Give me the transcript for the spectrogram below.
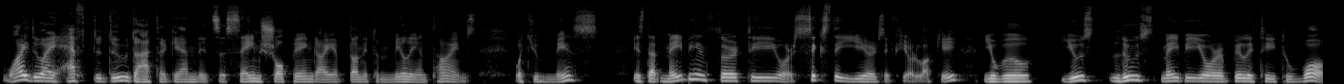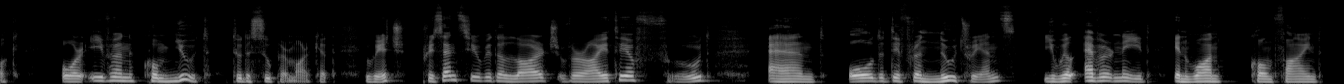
Why do I have to do that again? It's the same shopping, I have done it a million times. What you miss is that maybe in 30 or 60 years, if you're lucky, you will use, lose maybe your ability to walk or even commute to the supermarket, which presents you with a large variety of food and all the different nutrients you will ever need in one confined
